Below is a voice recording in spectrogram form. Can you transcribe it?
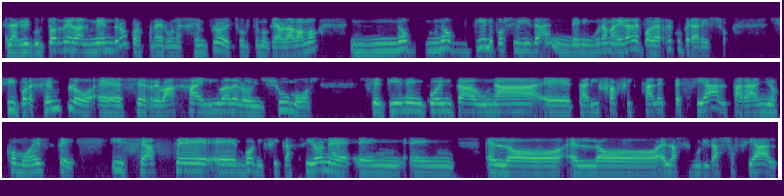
El agricultor del almendro, por poner un ejemplo, este último que hablábamos, no, no tiene posibilidad de ninguna manera de poder recuperar eso. Si, por ejemplo, eh, se rebaja el IVA de los insumos, se tiene en cuenta una eh, tarifa fiscal especial para años como este y se hace eh, bonificaciones en, en, en, lo, en, lo, en, la seguridad social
